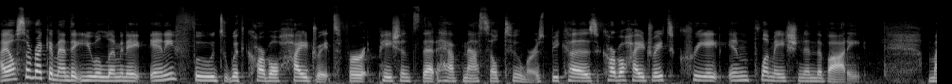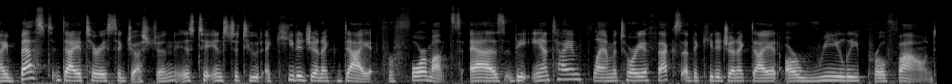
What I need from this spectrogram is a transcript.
I also recommend that you eliminate any foods with carbohydrates for patients that have mast cell tumors because carbohydrates create inflammation in the body. My best dietary suggestion is to institute a ketogenic diet for four months, as the anti inflammatory effects of the ketogenic diet are really profound.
